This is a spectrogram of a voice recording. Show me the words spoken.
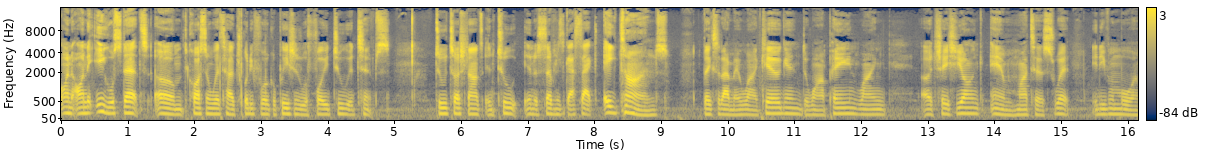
on on the Eagle stats, um, Carson Wentz had 24 completions with 42 attempts, two touchdowns and two interceptions. Got sacked eight times. Thanks to that man Ryan Kerrigan, Daron Payne, Ryan uh, Chase Young, and Montez Sweat, and even more.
